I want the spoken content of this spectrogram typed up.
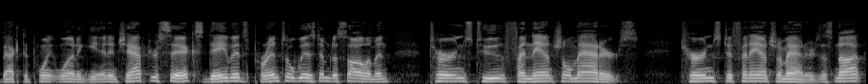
back to point 1 again. In chapter 6, David's parental wisdom to Solomon turns to financial matters. Turns to financial matters. It's not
